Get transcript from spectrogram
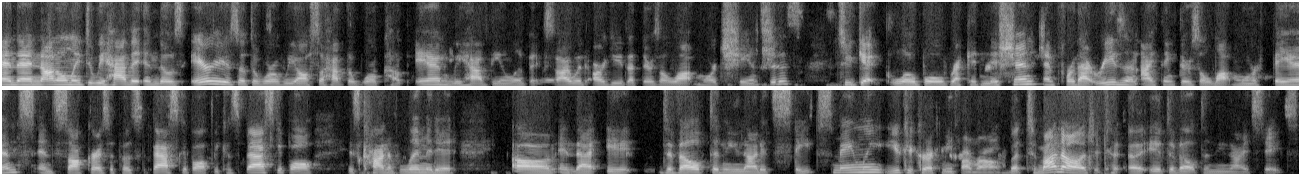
And then not only do we have it in those areas of the world, we also have the World Cup and we have the Olympics. So I would argue that there's a lot more chances to get global recognition. And for that reason, I think there's a lot more fans in soccer as opposed to basketball because basketball is kind of limited um, in that it developed in the United States mainly. You could correct me if I'm wrong, but to my knowledge, it, uh, it developed in the United States.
